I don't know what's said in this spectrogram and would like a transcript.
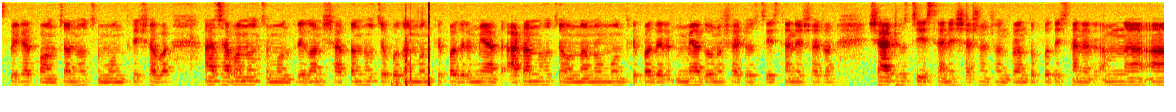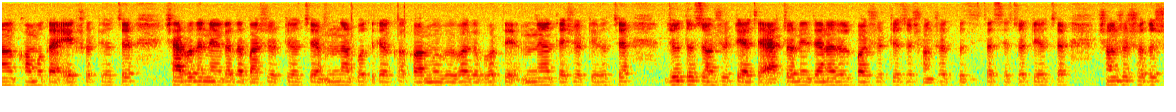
স্পিকার, পঞ্চান্ন হচ্ছে মন্ত্রিসভা ছাপান্ন হচ্ছে মন্ত্রীগণ, সাতান্ন হচ্ছে প্রধানমন্ত্রী পদের মেয়াদ, আটান্ন হচ্ছে অন্যান্য মন্ত্রী পদের মেয়াদ উনষাট হচ্ছে স্থানীয় শাসন, ষাট হচ্ছে স্থানীয় শাসন সংক্রান্ত প্রতিষ্ঠানের ক্ষমতা, একষট্টি হচ্ছে সার্বজনীনতা, বাষট্টি হচ্ছে প্রতিরক্ষা কর্ম বিভাগে ভর্তি তেষট্টি হচ্ছে যুদ্ধ, চৌষট্টি আছে অ্যাটর্নি জেনারেল, পঁয়ষট্টি হচ্ছে সংসদ প্রতিষ্ঠা ছেষট্টি হচ্ছে সংসদ সদস্য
